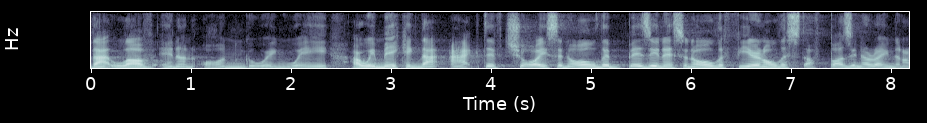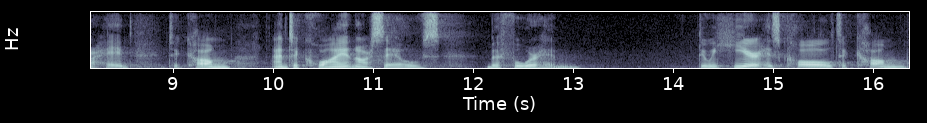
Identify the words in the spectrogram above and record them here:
that love in an ongoing way? Are we making that active choice in all the busyness and all the fear and all the stuff buzzing around in our head to come and to quieten ourselves before Him? Do we hear His call to come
